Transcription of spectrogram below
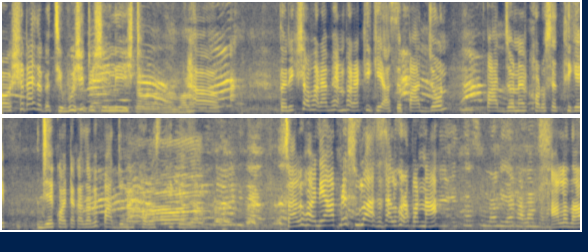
ও সেটাই তো করছি ভুসি টুসি লিস্ট। হ্যাঁ। তো রিক্সা ভাড়া ভ্যান ভাড়া ঠিকই আছে। পাঁচজন পাঁচজনের খরচের থেকে যে কয় টাকা যাবে পাঁচজনের খরচ থেকে যাবে। চালু হয়নি আপনার চুলা আছে চালু করা না? আলাদা।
